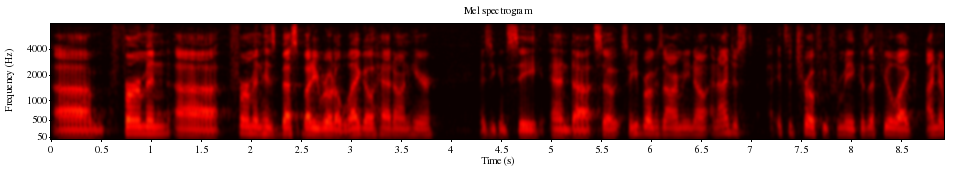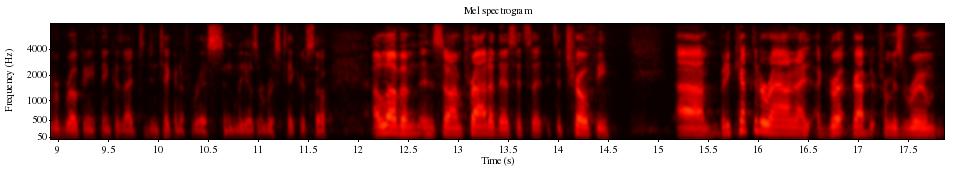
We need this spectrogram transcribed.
Um, Furman, uh, Furman, his best buddy, wrote a Lego head on here as you can see. And uh, so, so he broke his arm, you know, and I just, it's a trophy for me because I feel like I never broke anything because I didn't take enough risks, and Leo's a risk taker. So I love him, and so I'm proud of this. It's a, it's a trophy. Um, but he kept it around, and I, I gra- grabbed it from his room.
